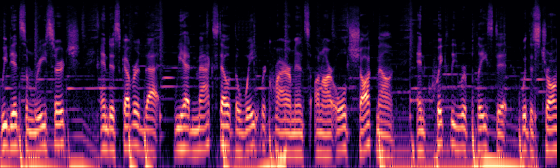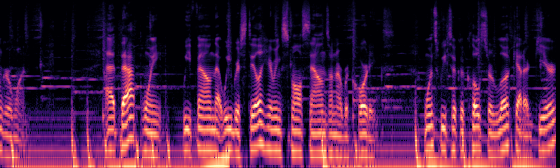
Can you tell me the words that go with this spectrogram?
We did some research and discovered that we had maxed out the weight requirements on our old shock mount and quickly replaced it with a stronger one. At that point, we found that we were still hearing small sounds on our recordings. Once we took a closer look at our gear,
